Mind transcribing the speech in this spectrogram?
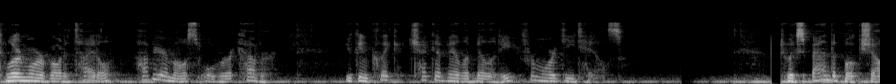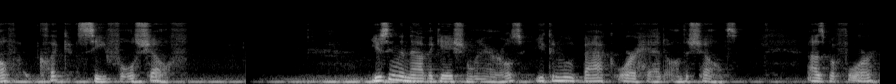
To learn more about a title, hover your mouse over a cover. You can click Check Availability for more details. To expand the bookshelf, click See Full Shelf. Using the navigational arrows, you can move back or ahead on the shelves. As before,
